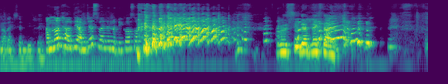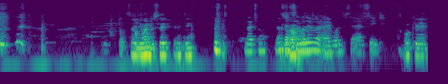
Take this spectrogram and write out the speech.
not accept this thing. I'm not healthy. I'm just swelling because of. We'll see that next time. So you want to say anything? That's all. That's That's all. all. whatever I want to say. I said. Okay.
